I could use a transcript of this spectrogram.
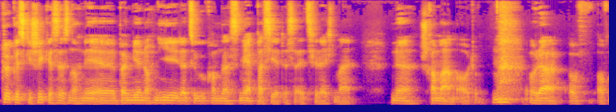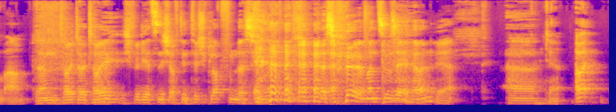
Glück ist Geschick ist es noch nie, äh, bei mir noch nie dazu gekommen, dass mehr passiert ist als vielleicht mal eine Schramme am Auto oder auf, auf dem Arm. Dann toi toi toi, ich will jetzt nicht auf den Tisch klopfen, das, das würde man zu sehr hören. Ja. Äh, Tja. Aber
